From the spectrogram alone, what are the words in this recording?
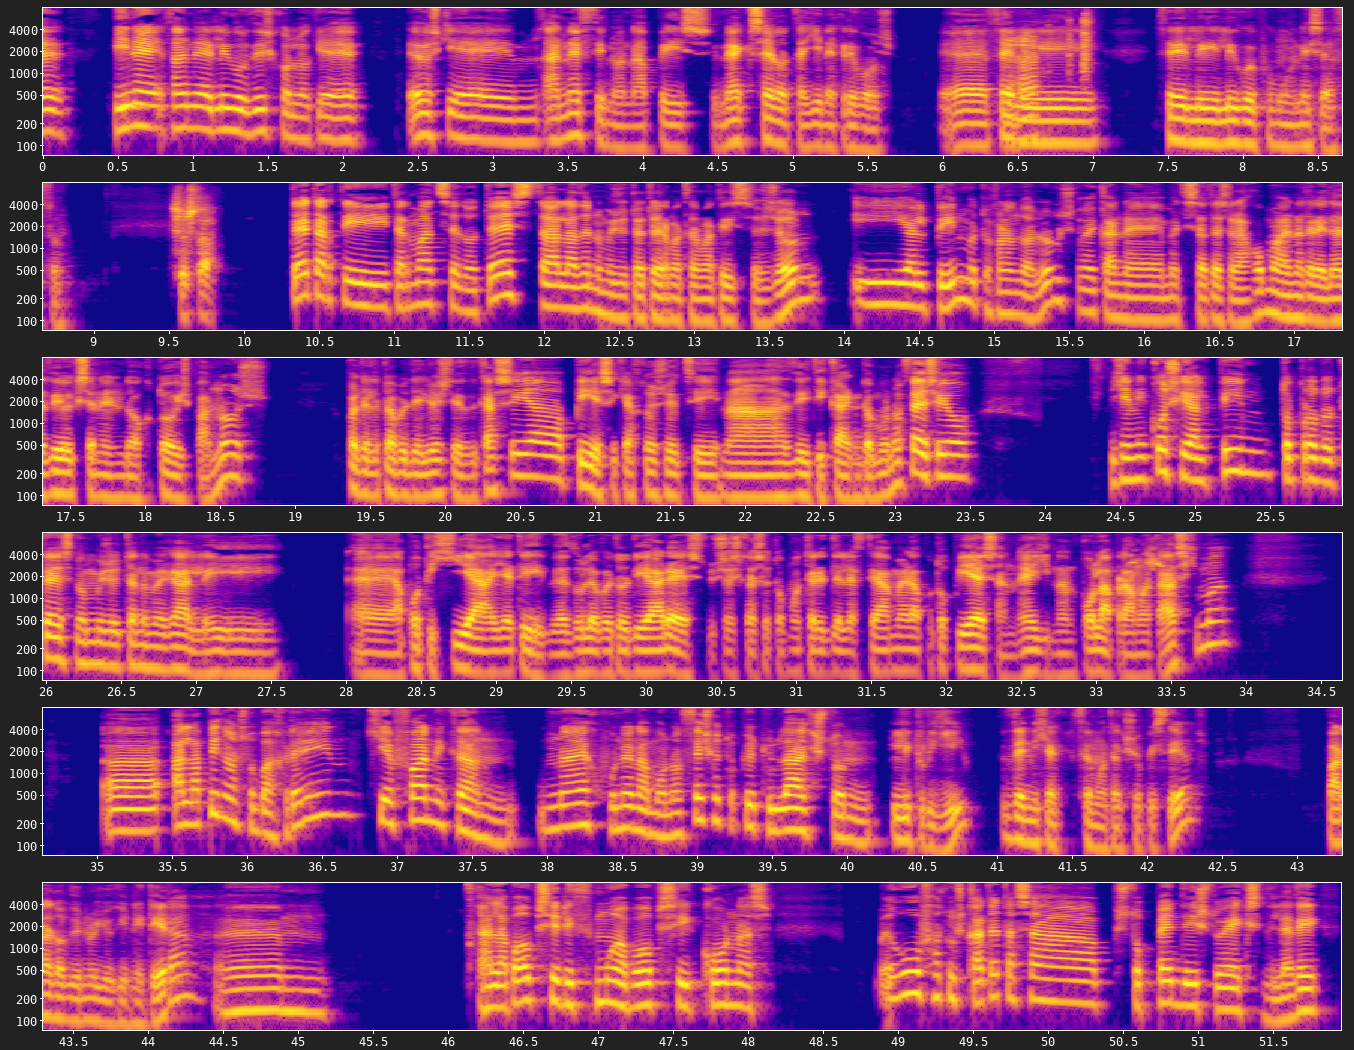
είναι, θα είναι λίγο δύσκολο και έως και ανεύθυνο να πεις ναι ξέρω ότι θα γίνει ακριβώς. Ε, θέλει, θέλει λίγο υπομονή σε αυτό. Σωστά. Τέταρτη τερμάτισε το τεστ, αλλά δεν νομίζω ότι το τέρμα τερματίσει τη σεζόν. Η Αλπίν με τον Φερνάντο Αλόνσο έκανε με τη στα 4 ακόμα 1.32-6.98 Ισπανός. πέντε λεπτά πριν τελειώσει τη διαδικασία, πίεσε και αυτός έτσι να δει τι κάνει το μονοθέσιο. Γενικώς η Αλπίν το πρώτο τεστ νομίζω ήταν μεγάλη ε, αποτυχία γιατί δεν δούλευε το DRS, τους έσκασε το μοτέρ την τελευταία μέρα που το πιέσαν, έγιναν πολλά πράγματα άσχημα. Αλλά πήγαν στο Μπαχρέιν και φάνηκαν να έχουν ένα μονοθέσιο το οποίο τουλάχιστον λειτουργεί, δεν είχε θέματα αξιοπιστίας παρά τον καινούριο κινητήρα. Ε, αλλά από όψη ρυθμού, από όψη εικόνας, εγώ θα τους κατέτασα στο 5 ή στο 6. Δηλαδή,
